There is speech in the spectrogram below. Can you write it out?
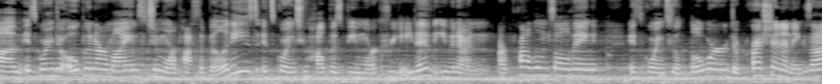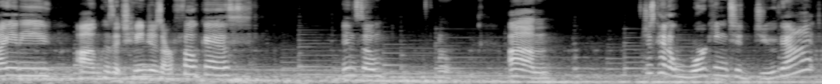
Um, it's going to open our minds to more possibilities. It's going to help us be more creative, even in our problem solving. It's going to lower depression and anxiety because um, it changes our focus. And so, um, just kind of working to do that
